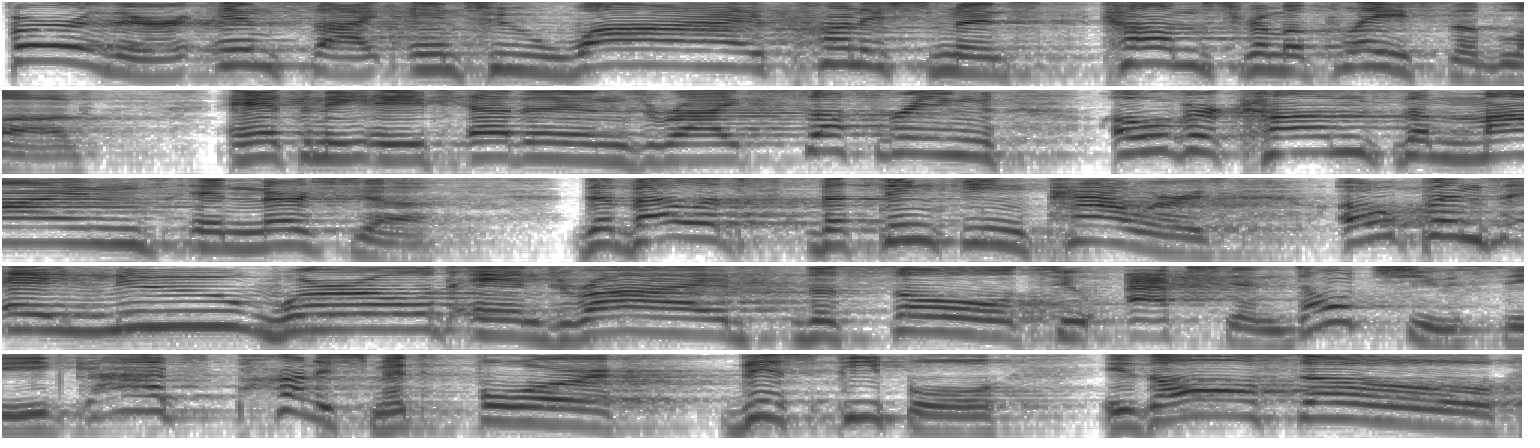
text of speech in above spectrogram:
further insight into why punishment comes from a place of love. Anthony H. Evans writes, suffering overcomes the mind's inertia, develops the thinking powers, opens a new world, and drives the soul to action. Don't you see? God's punishment for this people is also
